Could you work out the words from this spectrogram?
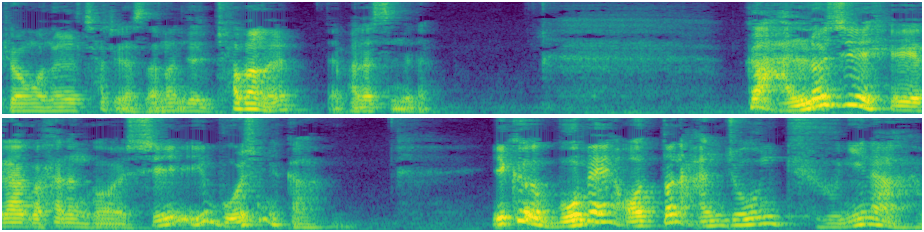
병원을 찾아서 이제 처방을 받았습니다. 그 알러지라고 하는 것이 이게 무엇입니까? 이 그 몸에 어떤 안 좋은 균이나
